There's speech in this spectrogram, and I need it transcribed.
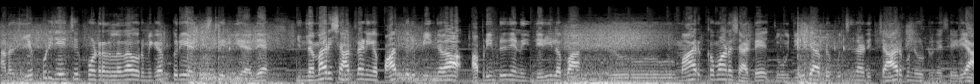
ஆனால் எப்படி ஜெயிச்சிருப்போன்றதுல தான் ஒரு மிகப்பெரிய டிஸ்ட் இருக்கிறது. இந்த மாதிரி ஷாட்லாம் நீங்கள் பார்த்துருப்பீங்களா? அப்படின்றது எனக்கு தெரியலப்பா. இது ஒரு மார்க்கமான ஷாட்டு ஸோ ஜெயிச்சு அப்படியே பிடிச்சி அப்படி ஷேர் பண்ணி விட்ருங்க சரியா?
